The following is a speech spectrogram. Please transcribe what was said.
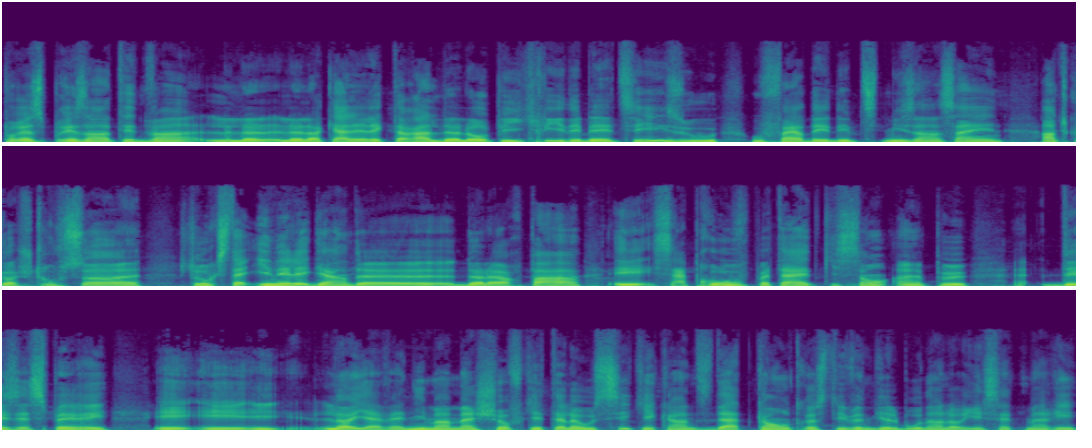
pourrait se présenter devant le, local électoral de l'autre, puis crier des bêtises ou, faire des, petites mises en scène. En tout cas, je trouve ça, euh, je trouve que c'était inélégant de, de leur part, et ça prouve peut-être qu'ils sont un peu euh, désespérés. Et, là, il y avait Nima Machouf qui était là aussi, qui est candidate contre Stephen Guilbeault dans Laurier-Sainte-Marie,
